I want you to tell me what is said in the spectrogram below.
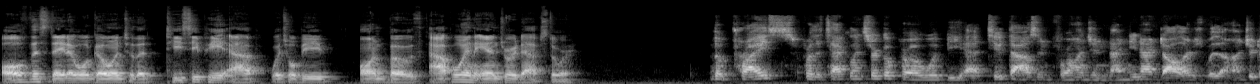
All of this data will go into the TCP app, which will be on both Apple and Android App Store. The price for the Tackling Circle Pro would be at $2,499 with $100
